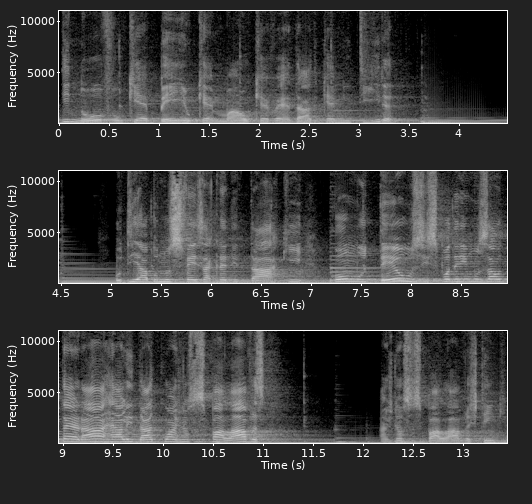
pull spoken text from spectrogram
de novo o que é bem, o que é mal, o que é verdade, o que é mentira. O diabo nos fez acreditar que, como deuses, poderíamos alterar a realidade com as nossas palavras. As nossas palavras têm que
